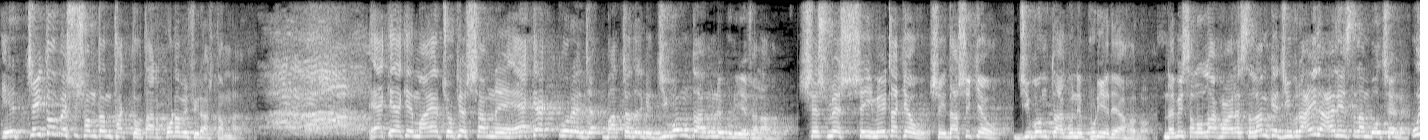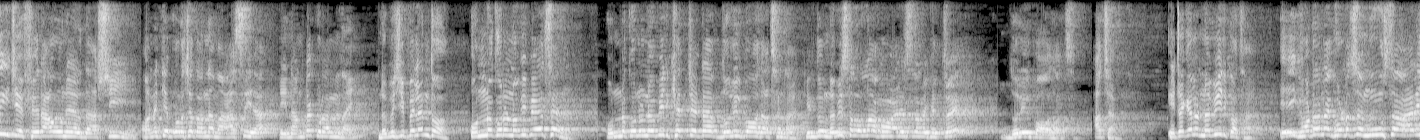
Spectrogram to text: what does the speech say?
এর চাইতেও বেশি সন্তান থাকতো, তারপর আমি ফিরে আসতাম না। একে একে মায়ের চোখের সামনে এক এক করে বাচ্চাদেরকে জীবন্ত আগুনে পুড়িয়ে ফেলা হলো। শেষমেশ সেই মেয়েটাকেও, সেই দাসীকেও জীবন্ত আগুনে পুড়িয়ে দেওয়া হলো। নবী সাল্লাহ আলাইসাল্লামকে জিব্রাইল আলী ইসলাম বলছেন, ওই যে ফেরাউনের দাসী। অনেকে বলেছে তার নাম আসিয়া, এই নামটা কোরআনে নাই। নবীজি পেলেন তো? অন্য কোনো নবী পেয়েছেন? অন্য কোনো নবীর ক্ষেত্রে এটা দলিল পাওয়া যাচ্ছে না, কিন্তু নবী সাল্লাহ আলাইসলামের ক্ষেত্রে দলিল পাওয়া যাচ্ছে। আচ্ছা এটা গেল নবীর কথা। এই ঘটনা ঘটেছে মুসা আলী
